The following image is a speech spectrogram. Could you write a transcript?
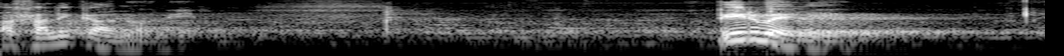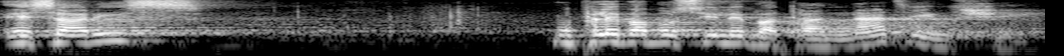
ახალი კანონი. პირველი ეს არის უფლებამოსილებათა ნაწილში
